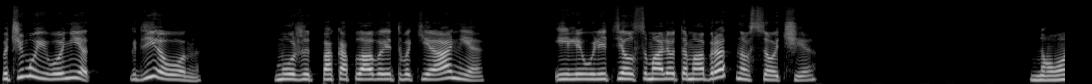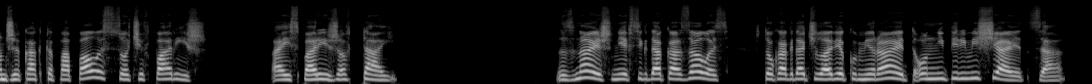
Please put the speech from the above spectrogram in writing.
почему его нет? Где он? Может, пока плавает в океане? Или улетел самолетом обратно в Сочи?» Но он же как-то попал из Сочи в Париж, а из Парижа в Тай. Знаешь, мне всегда казалось, что когда человек умирает, он не перемещается.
